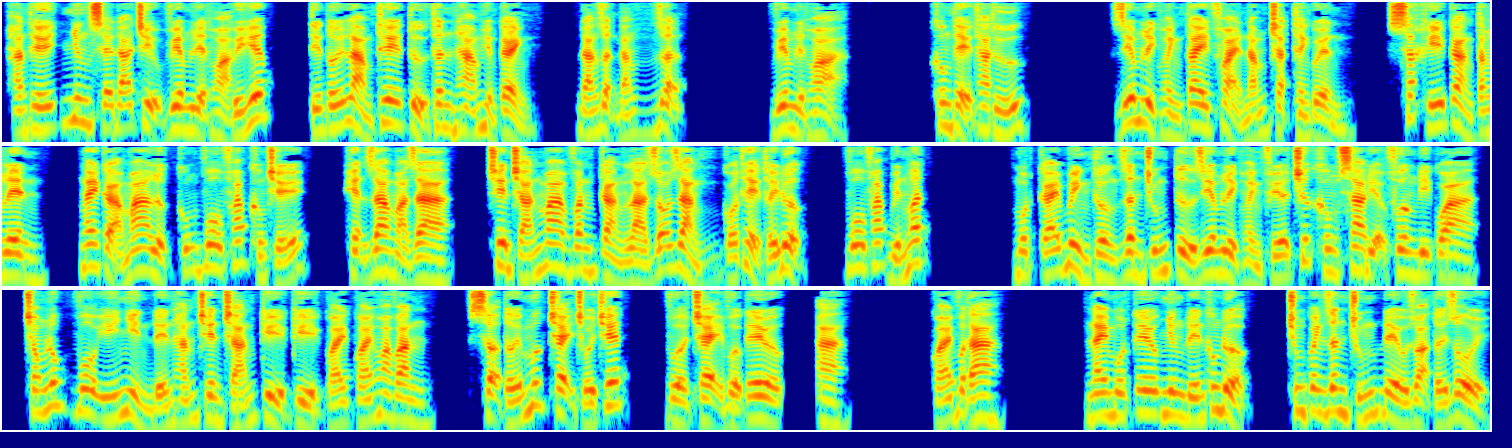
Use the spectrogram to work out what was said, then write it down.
hắn thế nhưng sẽ đã chịu viêm liệt hỏa uy hiếp, tiến tới làm thê tử thân hãm hiểm cảnh, đáng giận đáng giận. Viêm liệt hỏa, không thể tha thứ. Diêm Lịch hành tay phải nắm chặt thành quyền, sát khí càng tăng lên, ngay cả ma lực cũng vô pháp khống chế, hiện ra mà ra, trên trán ma văn càng là rõ ràng có thể thấy được, vô pháp biến mất. Một cái bình thường dân chúng từ Diêm Lịch hành phía trước không xa địa phương đi qua, trong lúc vô ý nhìn đến hắn trên trán kỳ kỳ quái quái hoa văn, sợ tới mức chạy trối chết, vừa chạy vừa kêu, a, quái vật a. Này một kêu nhưng đến không được, trung quanh dân chúng đều dọa tới rồi,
